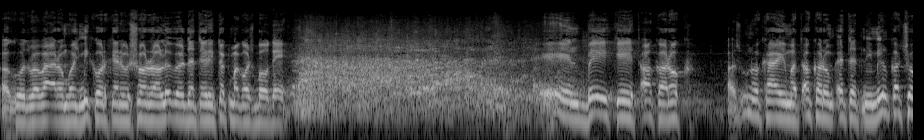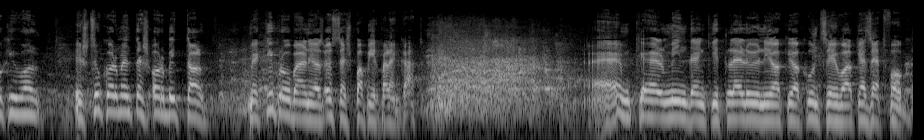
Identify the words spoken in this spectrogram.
Aggódva várom, hogy mikor kerül sorra a lövöldetéri tökmagos bódé. Én békét akarok. Az unokáimat akarom etetni milkacsokival és cukormentes orbittal meg kipróbálni az összes papírpelenkát. Nem kell mindenkit lelőni, aki a kuncéval kezet fog.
